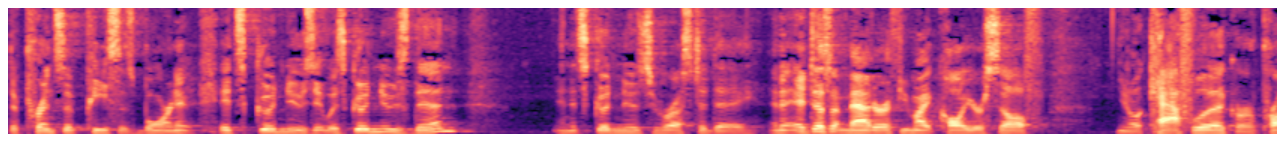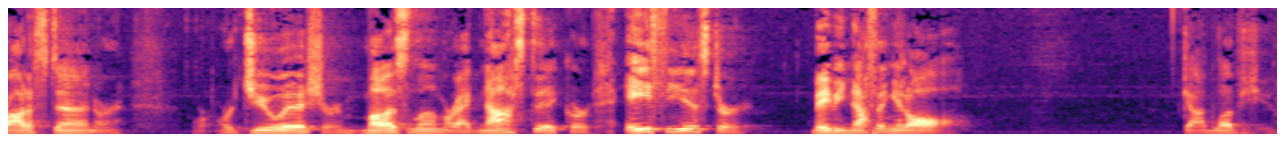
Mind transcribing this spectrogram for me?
The Prince of Peace is born. It, it's good news. It was good news then, and it's good news for us today. And it doesn't matter if you might call yourself, you know, a Catholic or a Protestant or, or, or Jewish or Muslim or agnostic or atheist or maybe nothing at all. God loves you.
